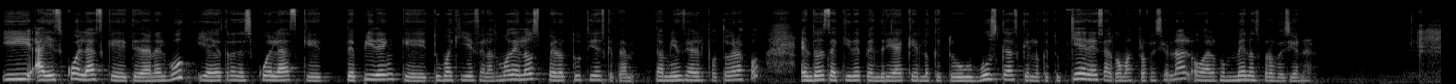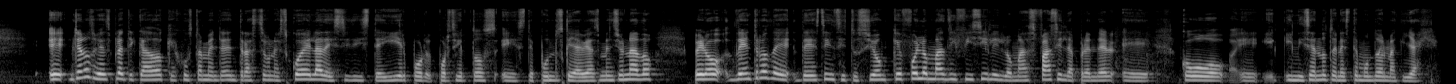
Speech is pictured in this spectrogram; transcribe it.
y hay escuelas que te dan el book y hay otras escuelas que te piden que tú maquilles a las modelos, pero tú tienes que también ser el fotógrafo. Entonces aquí dependería qué es lo que tú buscas, qué es lo que tú quieres, algo más profesional o algo menos profesional. Eh, ya nos habías platicado que justamente entraste a una escuela, decidiste ir por, por ciertos este, puntos que ya habías mencionado, pero dentro de, de, esta institución, ¿qué fue lo más difícil y lo más fácil de aprender eh, como eh, iniciándote en este mundo del maquillaje?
